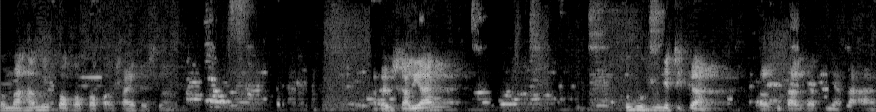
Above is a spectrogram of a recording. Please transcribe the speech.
memahami pokok-pokok saya Islam. Bapak Ibu sekalian, sungguh menyedihkan kalau kita lihat kenyataan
